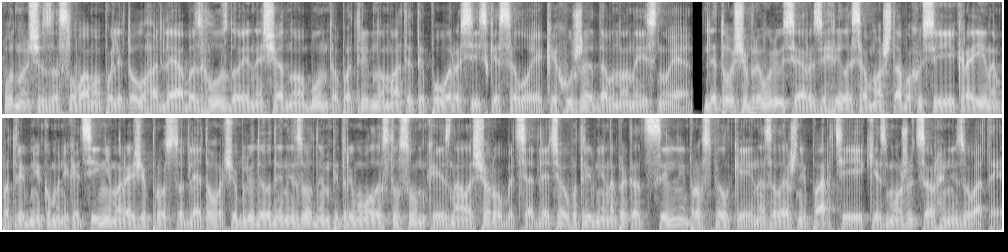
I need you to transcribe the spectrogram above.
Водночас, за словами політолога, для безглуздого і нещадного бунту потрібно мати типове російське село, яких уже давно не існує. Для того щоб революція розігрілася в масштабах усієї країни, потрібні комунікаційні мережі просто для того, щоб люди один із одним підтримували стосунки і знали, що робиться. Для цього потрібні, наприклад, сильні профспілки і незалежні партії, які зможуть це організувати.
